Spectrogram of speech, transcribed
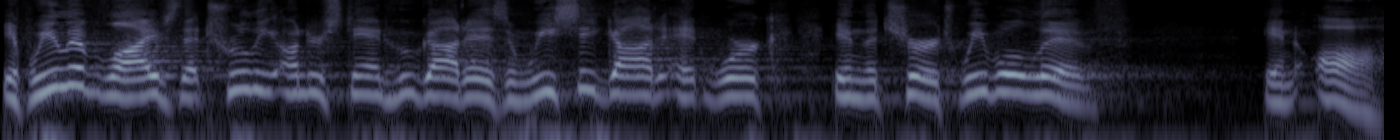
If we live lives that truly understand who God is and we see God at work in the church, we will live in awe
